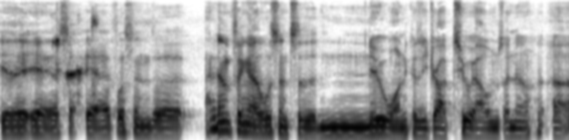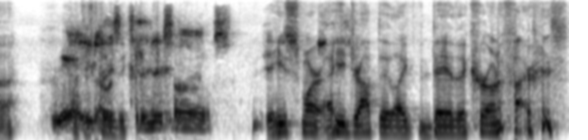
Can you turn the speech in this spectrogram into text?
Yeah, yeah, yeah. I've listened to. I don't think I listened to the new one because he dropped two albums. I know. Uh, Yeah, you gotta crazy. listen to the new songs. he's smart. He dropped it like the day of the coronavirus.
